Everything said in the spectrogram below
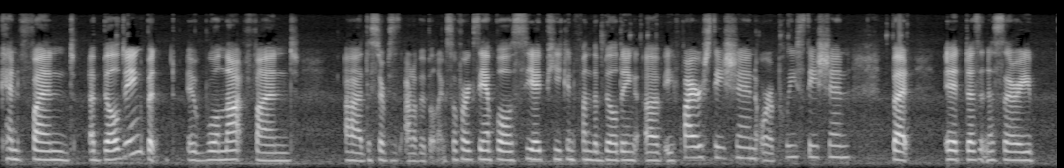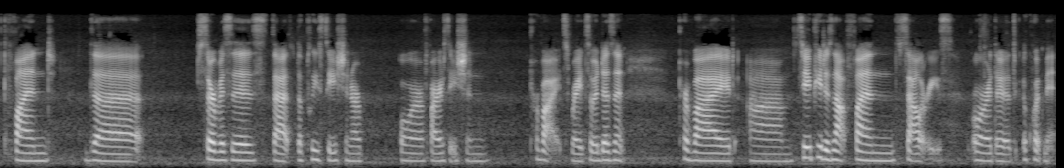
can fund a building, but it will not fund uh, the services out of a building. So, for example, CIP can fund the building of a fire station or a police station, but it doesn't necessarily fund the services that the police station or or fire station provides, right? So it doesn't provide um, CIP does not fund salaries or the equipment.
